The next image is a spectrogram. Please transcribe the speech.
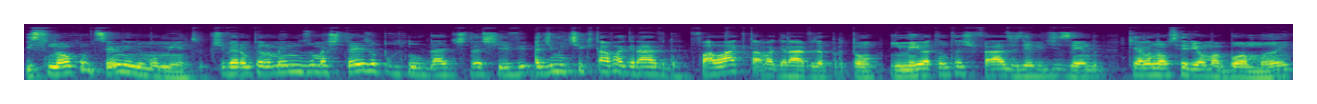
isso não aconteceu em nenhum momento. Tiveram pelo menos umas três oportunidades da Shiv admitir que estava grávida, falar que estava grávida pro Tom, em meio a tantas frases dele dizendo que ela não seria uma boa mãe,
